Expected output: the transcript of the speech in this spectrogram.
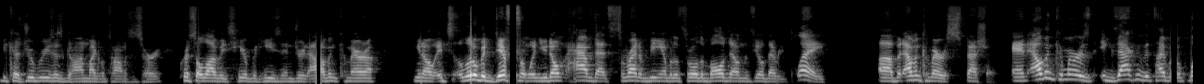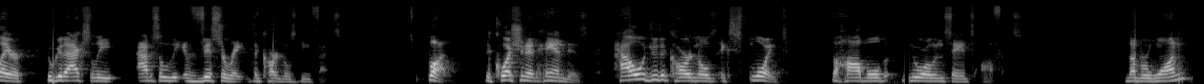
because Drew Brees is gone, Michael Thomas is hurt, Chris Olave is here, but he's injured. Alvin Kamara, you know, it's a little bit different when you don't have that threat of being able to throw the ball down the field every play. Uh, but Alvin Kamara is special, and Alvin Kamara is exactly the type of player who could actually absolutely eviscerate the Cardinals' defense. But the question at hand is, how do the Cardinals exploit the hobbled New Orleans Saints offense? Number one,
